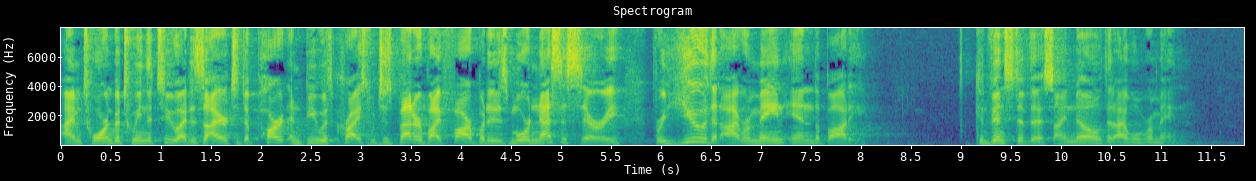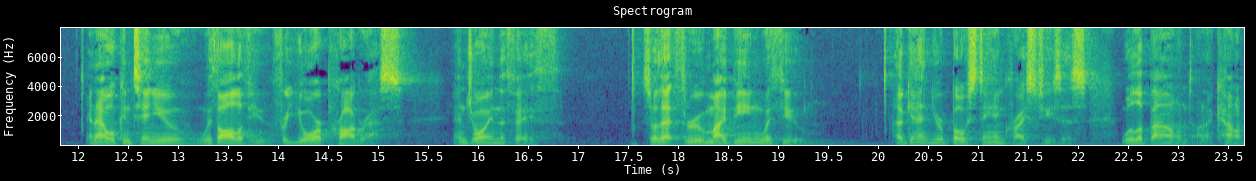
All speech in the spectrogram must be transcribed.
I am torn between the two. I desire to depart and be with Christ, which is better by far, but it is more necessary for you that I remain in the body. Convinced of this, I know that I will remain, and I will continue with all of you for your progress and joy in the faith, so that through my being with you, again, your boasting in Christ Jesus will abound on account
